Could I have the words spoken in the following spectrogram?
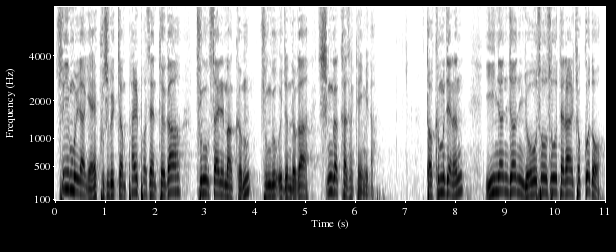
수입 물량의 91.8%가 중국산일 만큼 중국 의존도가 심각한 상태입니다. 더 큰 문제는 2년 전 요소수 대란을 겪고도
